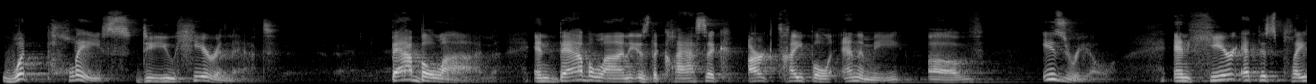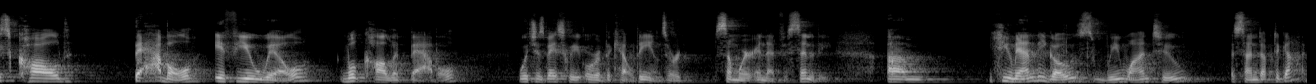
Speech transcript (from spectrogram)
what place do you hear in that? Babylon. And Babylon is the classic archetypal enemy of Israel. And here at this place called Babel, if you will, we'll call it Babel, which is basically Ur of the Chaldeans or somewhere in that vicinity, um, humanity goes, we want to ascend up to God.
